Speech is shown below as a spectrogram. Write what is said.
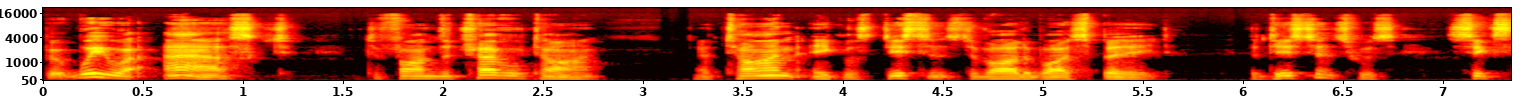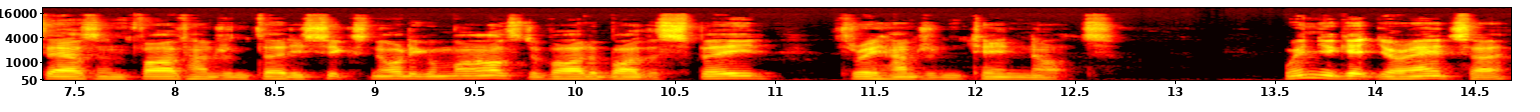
but we were asked to find the travel time. Now time equals distance divided by speed. The distance was 6,536 nautical miles divided by the speed, 310 knots. When you get your answer,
